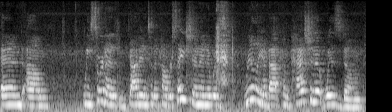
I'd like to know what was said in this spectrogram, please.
And um, we sort of got into the conversation and it was really about compassionate wisdom,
